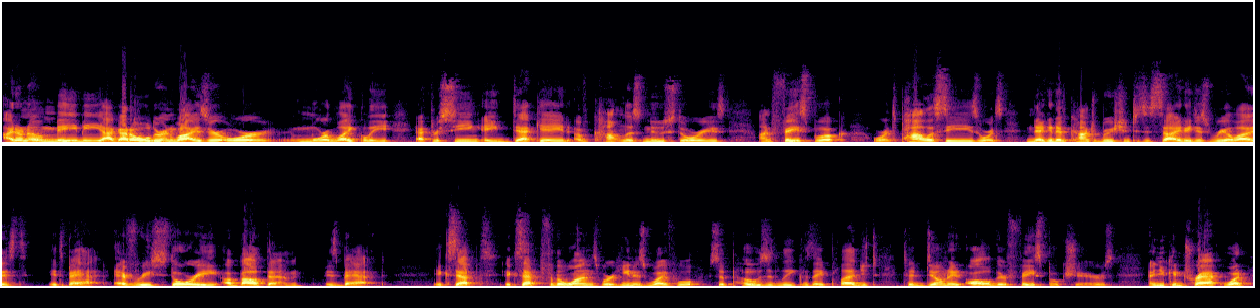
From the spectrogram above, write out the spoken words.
I don't know, maybe I got older and wiser, or more likely, after seeing a decade of countless news stories on Facebook or its policies or its negative contribution to society, I just realized it's bad. Every story about them is bad. Except, except for the ones where he and his wife will supposedly, because they pledged to donate all of their Facebook shares, and you can track what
